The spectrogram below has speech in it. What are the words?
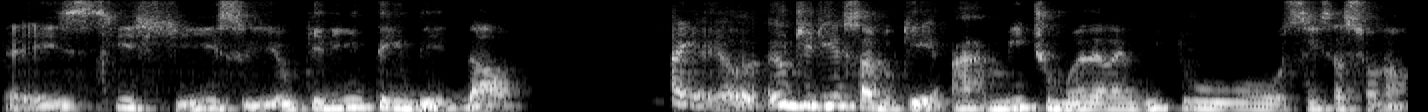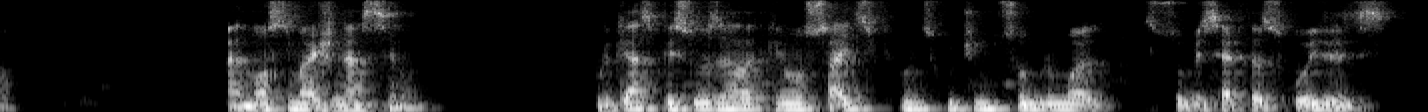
é, existe isso, e eu queria entender. Dá, eu, eu diria, sabe o quê? A mente humana ela é muito sensacional. A nossa imaginação. Porque as pessoas ela criam sites e ficam discutindo sobre, uma, sobre certas coisas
